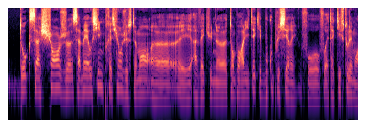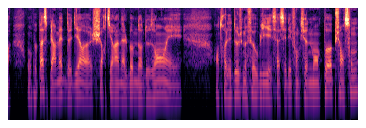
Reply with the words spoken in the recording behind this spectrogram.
Donc ça change, ça met aussi une pression justement euh, et avec une temporalité qui est beaucoup plus serrée. Faut, faut, être actif tous les mois. On peut pas se permettre de dire euh, je sortirai un album dans deux ans et entre les deux, je me fais oublier. Ça, c'est des fonctionnements pop, chansons,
